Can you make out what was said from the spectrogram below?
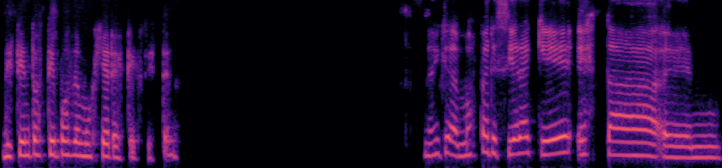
distintos tipos de mujeres que existen. ¿no? Y que además pareciera que esta, em,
